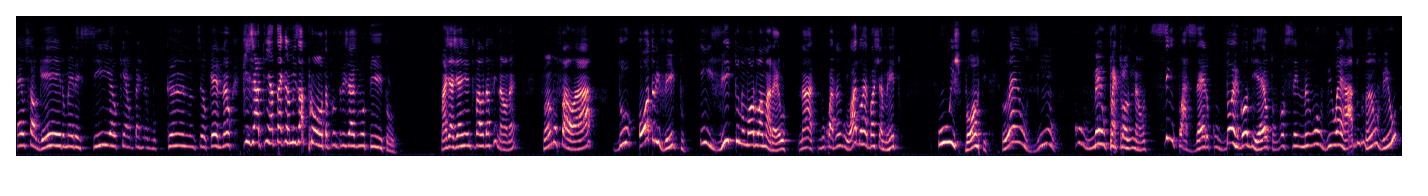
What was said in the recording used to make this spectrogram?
é o Salgueiro, merecia, o que é um pernambucano, não sei o que, não. Que já tinha até camisa pronta pro trigésimo título. Mas já já a gente fala da final, né? Vamos falar do outro invicto, invicto no módulo amarelo, na, no quadrangular do rebaixamento, o esporte, Leãozinho comeu o Petrolina 5 a 0 com dois gols de Elton. Você não ouviu errado não, viu?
